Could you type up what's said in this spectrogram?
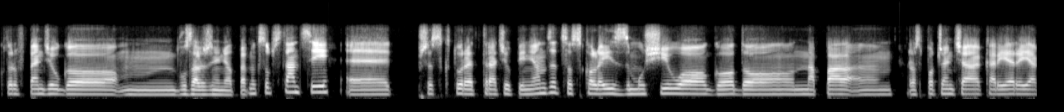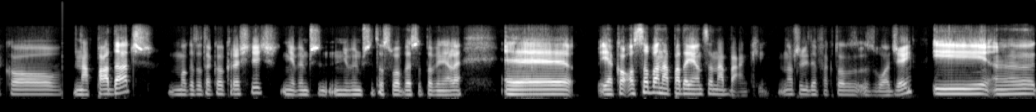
który wpędził go mm, w uzależnienie od pewnych substancji, e, przez które tracił pieniądze, co z kolei zmusiło go do rozpoczęcia kariery jako napadacz. Mogę to tak określić? Nie wiem, czy, nie wiem, czy to słowo jest odpowiednie, ale e, jako osoba napadająca na banki, no czyli de facto złodziej. I e,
